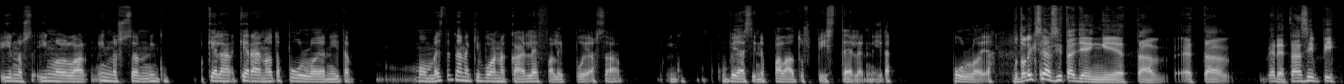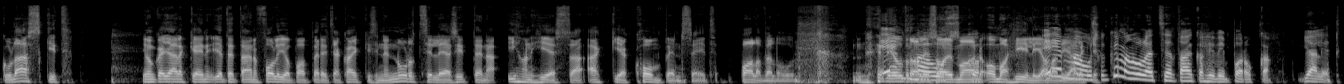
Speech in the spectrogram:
innos, innoillaan, innossaan niin kerää, kerää noita pulloja. Niitä mun mielestä tänäkin vuonna kai leffalippuja saa, niin kuin, kun vie sinne palautuspisteelle niitä pulloja. Mutta oliko siellä sitä jengiä, että, että vedetään siinä pikkuläskit, jonka jälkeen jätetään foliopaperit ja kaikki sinne nurtsille ja sitten ihan hiessä äkkiä compensate palveluun neutralisoimaan oma En hiilijalanjälki. mä usko. Kyllä mä luulen, että sieltä aika hyvin porukka jäljet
